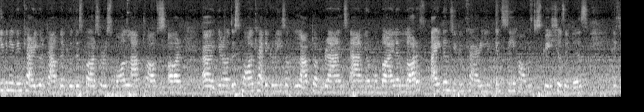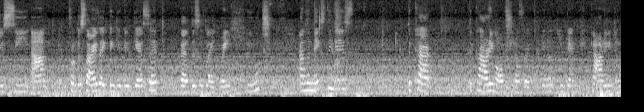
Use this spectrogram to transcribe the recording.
Even you can carry your tablet with this purse or small laptops or uh, you know the small categories of laptop brands and your mobile and a lot of items you can carry you can see how much spacious it is if you see and from the size I think you can guess it that this is like very huge. And the next thing is the car the carrying option of it. You know you can carry it in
